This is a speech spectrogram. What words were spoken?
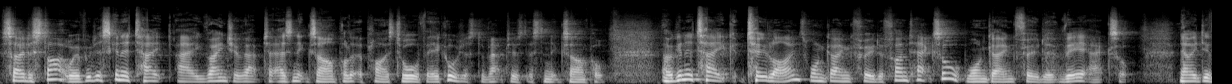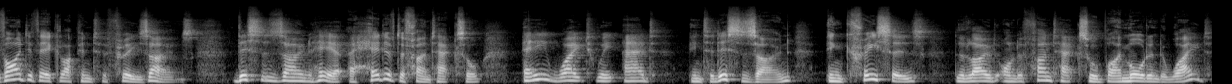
So to start with, we're just going to take a Ranger Raptor as an example. It applies to all vehicles, just the Raptor is just an example. And we're going to take two lines, one going through the front axle, one going through the rear axle. Now we divide the vehicle up into three zones. This zone here, ahead of the front axle, any weight we add into this zone increases the load on the front axle by more than the weight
